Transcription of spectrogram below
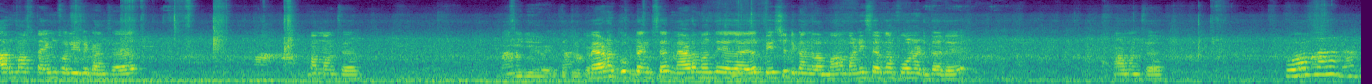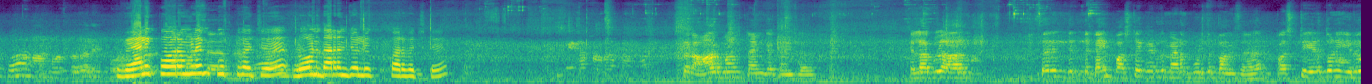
ஆறு மாதம் டைம் சொல்லிட்டு இருக்காங்க சார். ஆமாங்க சார். மேடம் கூப்பிட்டாங்க சார். மேடம் வந்து ஏதோ ஏதோ பேசிட்டு இருக்காங்களாம்மா. மணி சார் தான் ஃபோன் எடுத்தாரு. ஆமாங்க சார். வேலைக்கு போறவங்களையும் கூப்பிட்டு வச்சு லோன் தரேன்னு சொல்லி உட்கார வச்சுட்டு. சார் ஆறு மாதம் டைம் கேட்காங்க சார். எல்லாருக்குள்ள ஆறு சார் இந்த இந்த டைம் ஃபஸ்ட்டே கேட்டு மேடம் கொடுத்துருப்பாங்க சார். ஃபஸ்ட்டு எடுத்தோன்னே இரு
